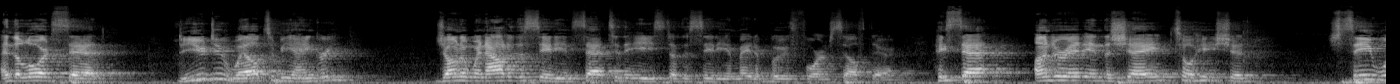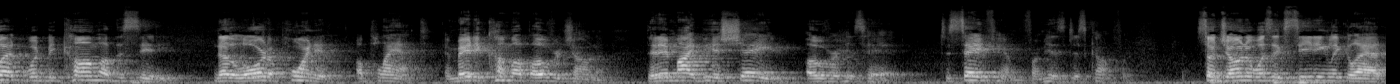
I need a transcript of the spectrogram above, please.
And the Lord said, Do you do well to be angry? Jonah went out of the city and sat to the east of the city and made a booth for himself there. He sat under it in the shade till he should see what would become of the city. Now the Lord appointed a plant and made it come up over Jonah, that it might be a shade over his head, to save him from his discomfort. So Jonah was exceedingly glad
